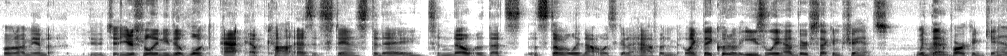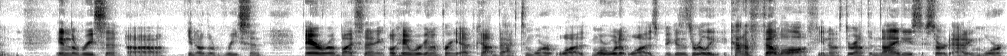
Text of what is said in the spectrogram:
but I mean, you just really need to look at Epcot as it stands today to know that that's, that's totally not what's going to happen. Like they could have easily had their second chance with that park again in the recent, uh, you know, the recent era by saying, okay, we're going to bring Epcot back to more it was, more what it was, because it's really it kind of fell off. You know, throughout the '90s, they started adding more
